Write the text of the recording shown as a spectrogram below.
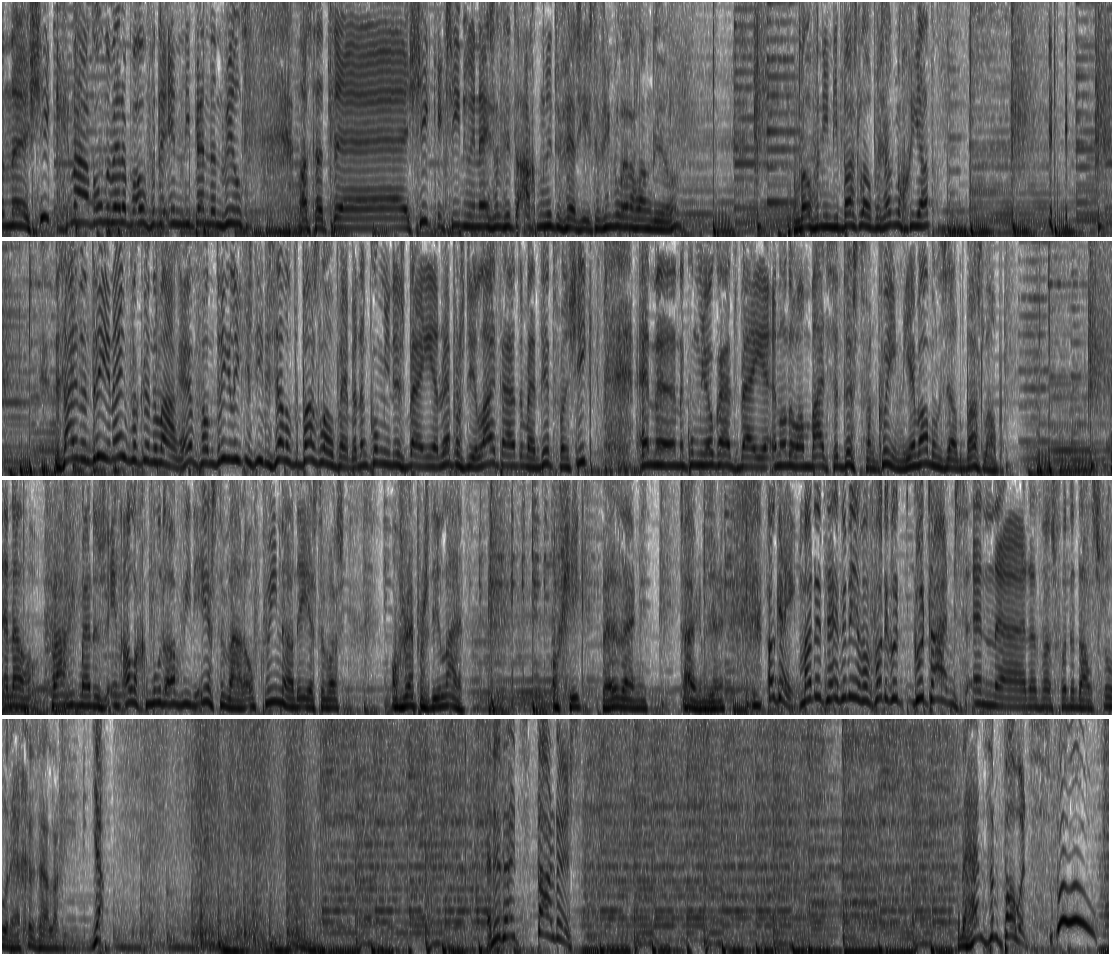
een eh, chic na het onderwerp over de Independent Wheels. Was dat eh, chic. Ik zie nu ineens dat dit de 8 minuten versie is. Dat vind ik wel erg lang duren hoor. En bovendien die basloop is ook nog gejat. Zou je er een 3 in 1 van kunnen maken. Hè? Van drie liedjes die dezelfde basloop hebben. Dan kom je dus bij eh, Rappers Delight uit. En bij dit van Chic. En dan kom je ook uit bij Another One Bites the Dust van Queen. Die hebben allemaal dezelfde basloop. En nou vraag ik mij dus in alle gemoeden af wie de eerste waren. Of Queen nou de eerste was. Of Rappers Delight. Of Chic. Weet het eigenlijk niet. Zou ik kunnen zeggen. Oké, maar dit heet in ieder geval voor de good, good Times. En eh, dat was voor de dansvloer. Hè? Gezellig. Ja. En dit heet Stardust. Van de Handsome Poets. Woehoe!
